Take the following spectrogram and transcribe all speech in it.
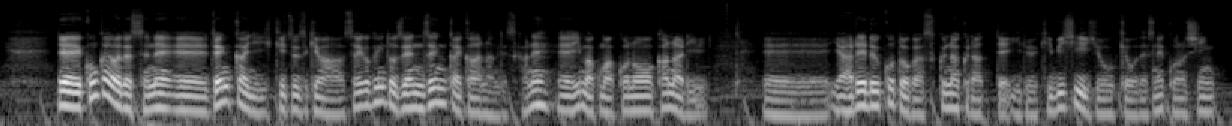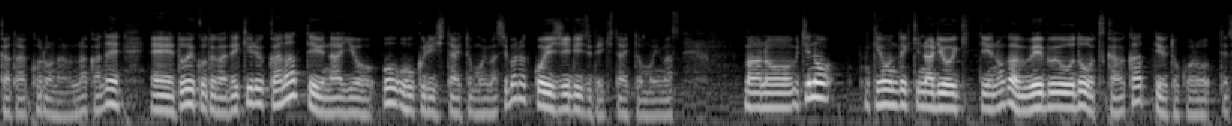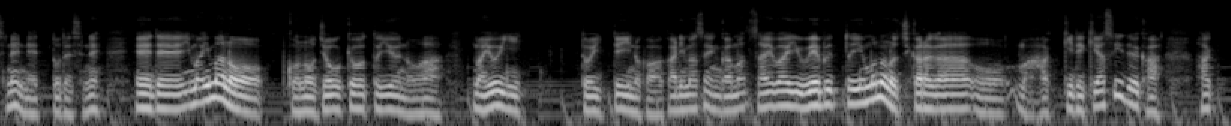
で今回はですね、えー、前回に引き続きは正確に言うと前々回からなんですかね、えー、今、まあ、このかなり、えー、やれることが少なくなっている厳しい状況ですね。この新型コロナの中で、えどういうことができるかなっていう内容をお送りしたいと思います。しばらくこういうシリーズでいきたいと思います、まあ、あのうちの基本的な領域っていうのがウェブをどう使うかっていうところですね。ネットですね、えで今今のこの状況というのは、まあ、良いと言っていいのか分かりませんが、まあ、幸いウェブというものの力がを、まあ、発揮できやすいというか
